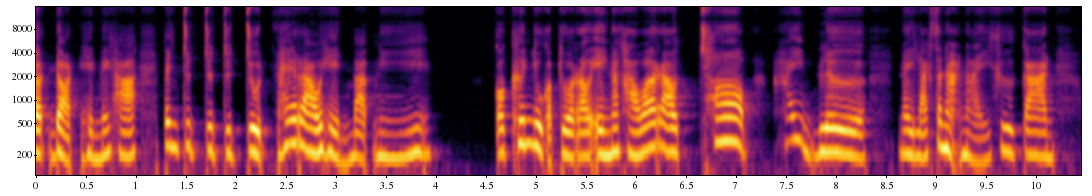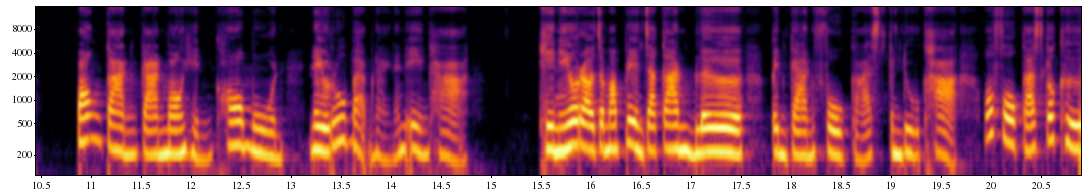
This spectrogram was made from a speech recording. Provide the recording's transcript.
ดอทดอทเห็นไหมคะ เป็นจุดจุดจุดจุดให้เราเห็นแบบนี้ ก็ขึ้นอยู่กับตัวเราเองนะคะว่าเราชอบให้เบลอในลักษณะไหนคือการป้องกันการมองเห็นข้อมูลในรูปแบบไหนนั่นเองค่ะ ทีนี้เราจะมาเปลี่ยนจากการเบลอเป็นการโฟกัสกันดูค่ะ ว่าโฟกัสก็คือ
